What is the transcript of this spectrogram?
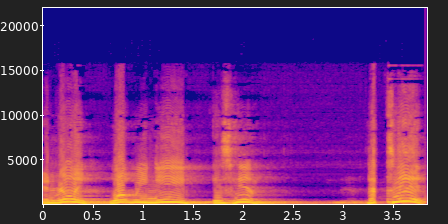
And really, what we need is Him. That's it.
